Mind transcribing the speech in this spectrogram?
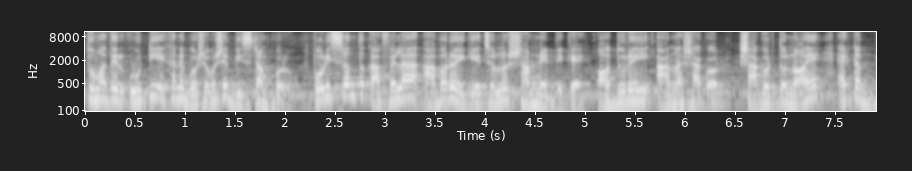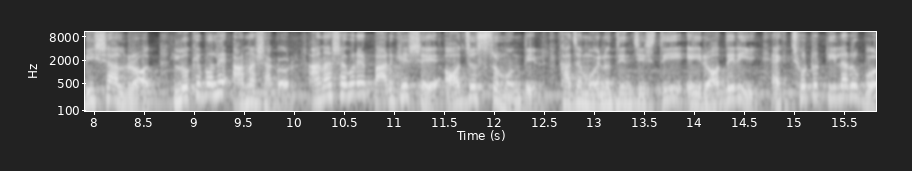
তোমাদের উটি এখানে বসে বসে বিশ্রাম করুক পরিশ্রান্ত কাফেলা আবারও এগিয়ে চলল সামনের দিকে। অদূরেই আনা সাগর সাগর তো নয়, একটা বিশাল হ্রদ। লোকে বলে আনা সাগর আনা সাগরের পার ঘেসে অজস্র মন্দির। খাজা মঈনুদ্দিন চিস্তি এই হ্রদেরই এক ছোট টিলার উপর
